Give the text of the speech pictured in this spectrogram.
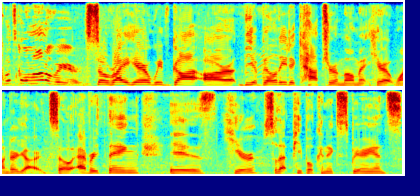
What's going on over here? So right here, we've got our the ability to capture a moment here at Wonderyard. So everything is here so that people can experience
